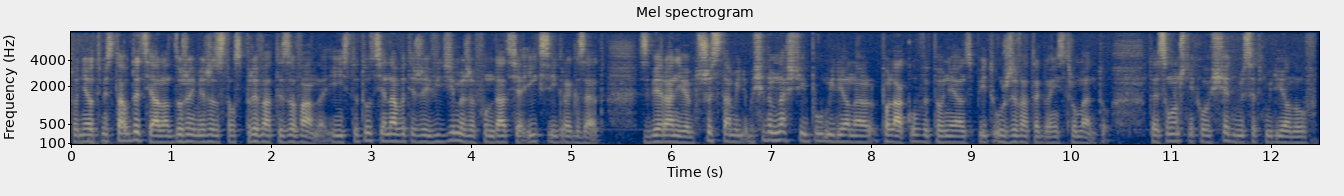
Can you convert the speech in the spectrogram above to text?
to nie o tym jest ta audycja, ale w dużej mierze został sprywatyzowany. I instytucje, nawet jeżeli widzimy, że fundacja XYZ zbiera, nie wiem, 300 milionów, 17,5 miliona Polaków wypełniając PIT używa tego instrumentu. To jest łącznie około 700 milionów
